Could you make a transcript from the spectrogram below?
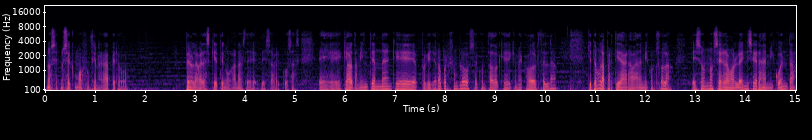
No sé, no sé cómo funcionará, pero pero la verdad es que tengo ganas de, saber cosas. Eh, claro, también tendrán que, porque yo ahora, por ejemplo, os he contado que, me he acabado el Zelda, yo tengo la partida grabada en mi consola. Eso no se graba online ni se graba en mi cuenta.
